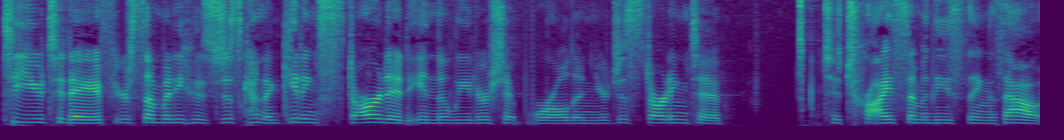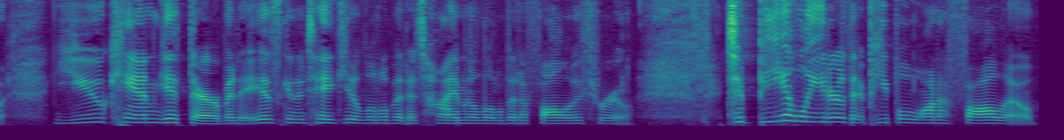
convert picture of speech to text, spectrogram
to you today if you're somebody who's just kind of getting started in the leadership world and you're just starting to to try some of these things out. You can get there, but it is going to take you a little bit of time and a little bit of follow through. To be a leader that people want to follow,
